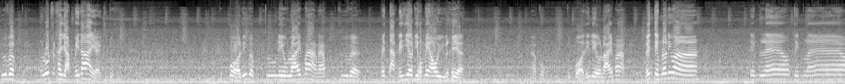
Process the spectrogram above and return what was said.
คือแบบรถขยับไม่ได้อะคิดดู บ่อนี่แบบเลวร้ายมากนะครับ คือแบบไปตักในเที่ยวเดียวไม่เอาอีกเลยอะนะครับผมเป็นบ่อที่เลวร้ายมาก เฮ้ยเต็มแล้วนี่ว่า เต็มแล้วเต็มแล้ว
